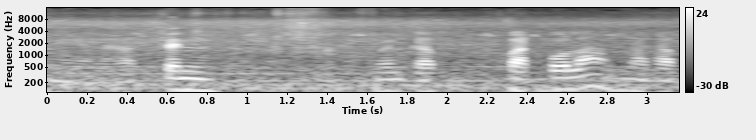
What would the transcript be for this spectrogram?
นี่นะครับเป็นเหมือนกับ วัดโบราณนะครับ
